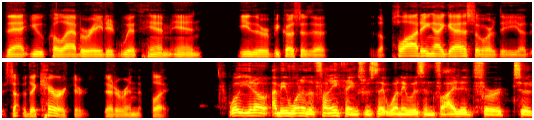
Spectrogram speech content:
that you collaborated with him in, either because of the the plotting, I guess, or the uh, the, characters that are in the play? Well, you know, I mean, one of the funny things was that when he was invited for to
